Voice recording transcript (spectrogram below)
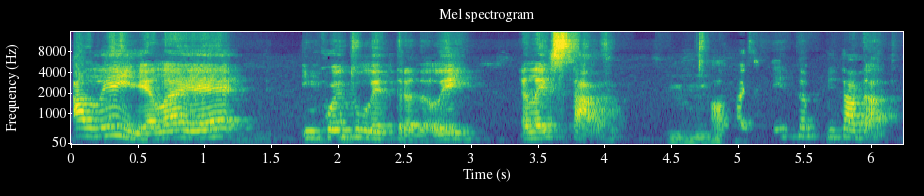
a lei, ela é, enquanto letra da lei, ela é estável. Uhum. Ela está escrita e está dada.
